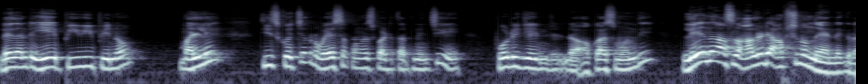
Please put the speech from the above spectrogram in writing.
లేదంటే ఏ పీవీపీనో మళ్ళీ తీసుకొచ్చి అక్కడ వైఎస్ఆర్ కాంగ్రెస్ పార్టీ తరఫు నుంచి పోటీ చేయించే అవకాశం ఉంది. లేదా అసలు ఆల్రెడీ ఆప్షన్ ఉంది ఆయన దగ్గర.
